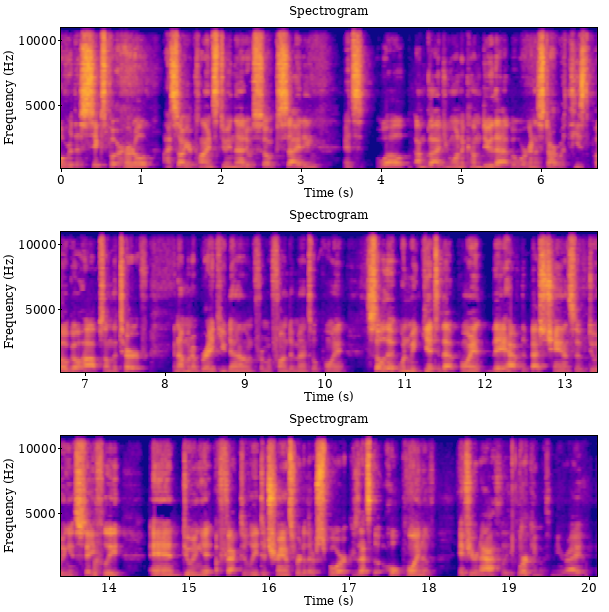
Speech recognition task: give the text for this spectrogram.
over the six foot hurdle. I saw your clients doing that. It was so exciting. It's, well, I'm glad you want to come do that, but we're going to start with these pogo hops on the turf. And I'm going to break you down from a fundamental point so that when we get to that point, they have the best chance of doing it safely and doing it effectively to transfer to their sport. Because that's the whole point of if you're an athlete working with me, right?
